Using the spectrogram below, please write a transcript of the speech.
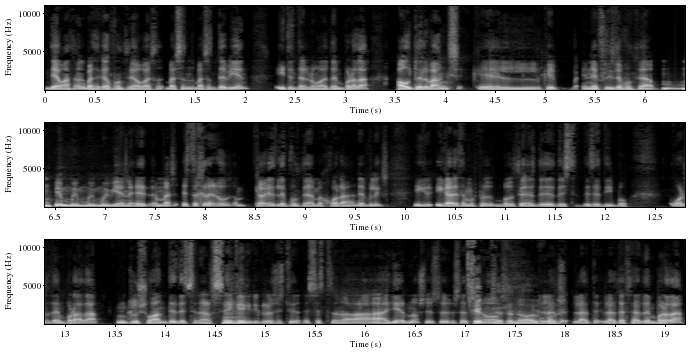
de Amazon, que parece que ha funcionado bast- bastante, bastante bien y tendrá nueva temporada. Outer Banks, que, el, que en Netflix le funciona muy, muy, muy, muy bien. Eh, Además, este género cada vez le funciona mejor a Netflix y, y cada vez hay más producciones de, de, este- de ese tipo. Cuarta temporada, incluso antes de estrenarse, que Ujú. yo creo que se, se estrenaba ayer, ¿no? Se, se- se Sí, estrenó se estrenó el la, la- la tercera temporada.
